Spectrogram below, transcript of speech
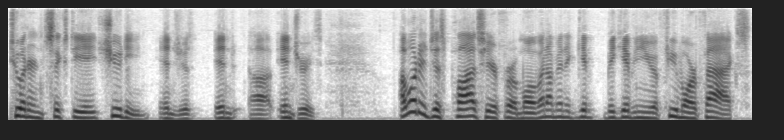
268 shooting inju- in, uh, injuries. I want to just pause here for a moment. I'm going to give, be giving you a few more facts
